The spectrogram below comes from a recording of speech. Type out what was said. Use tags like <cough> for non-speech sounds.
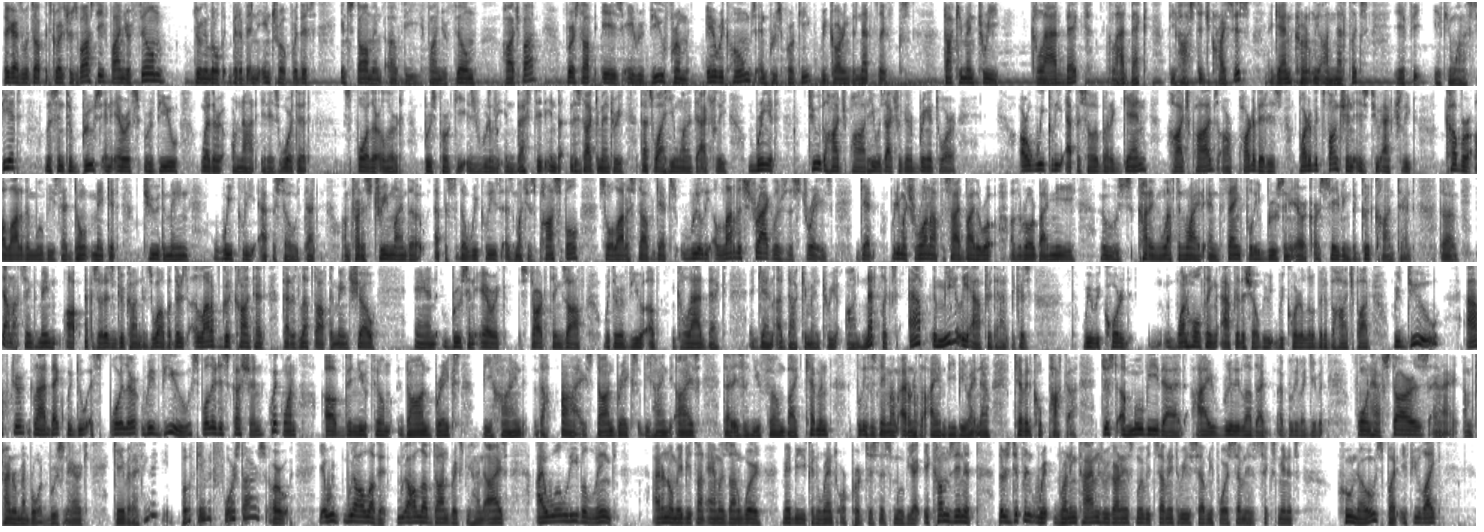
Hey guys, what's up? It's Greg Trzavosty. Find Your Film, doing a little bit of an intro for this installment of the Find Your Film Hodgepod. First up is a review from Eric Holmes and Bruce Purkey regarding the Netflix documentary Gladbeck, Gladbeck, The Hostage Crisis. Again, currently on Netflix. If, if you want to see it, listen to Bruce and Eric's review whether or not it is worth it. Spoiler alert, Bruce Purkey is really invested in this documentary. That's why he wanted to actually bring it to the Hodgepod. He was actually going to bring it to our our weekly episode. But again, Hodgepods are part of it is part of its function is to actually cover a lot of the movies that don't make it to the main weekly episode that I'm trying to streamline the episode, the weeklies as much as possible. So a lot of stuff gets really, a lot of the stragglers, the strays get pretty much run off the side by the ro- of the road by me, who's cutting left and right. And thankfully, Bruce and Eric are saving the good content. The, yeah, I'm not saying the main op- episode isn't good content as well, but there's a lot of good content that is left off the main show. And Bruce and Eric start things off with a review of Gladbeck, again, a documentary on Netflix. Af- immediately after that, because we recorded one whole thing after the show. We recorded a little bit of a hodgepodge. We do, after Gladbeck, we do a spoiler review, spoiler discussion, quick one, of the new film Dawn Breaks Behind the Eyes. Dawn Breaks Behind the Eyes. That is the new film by Kevin, I believe his name, I don't have the IMDb right now, Kevin Kopacka. Just a movie that I really loved. I, I believe I gave it four and a half stars and I, I'm trying to remember what Bruce and Eric gave it. I think they both gave it four stars or yeah, we, we all loved it. We all loved Dawn Breaks Behind the Eyes. I will leave a link I don't know, maybe it's on Amazon where maybe you can rent or purchase this movie. It comes in at, there's different running times regarding this movie. It's 73, 74, 76 minutes. Who knows? But if you like,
